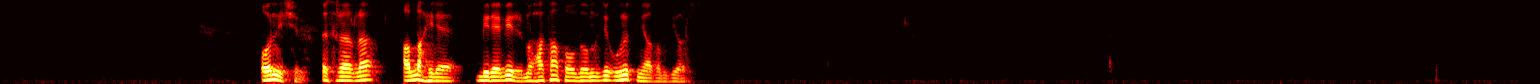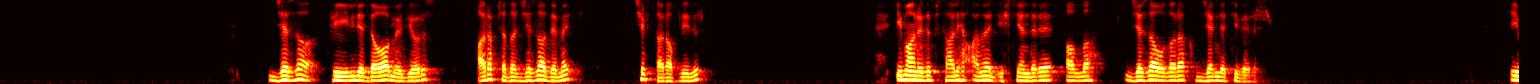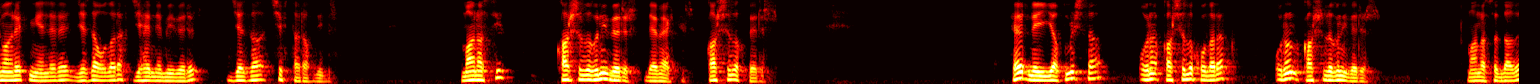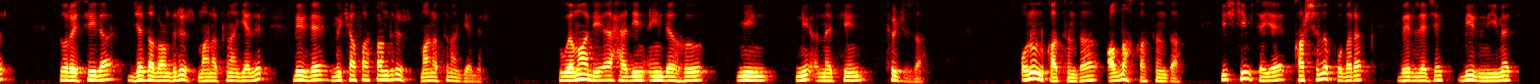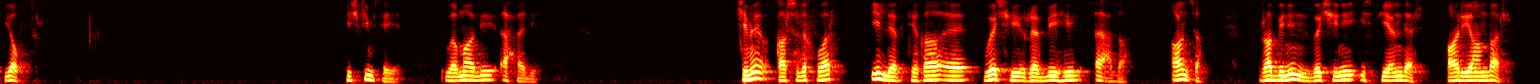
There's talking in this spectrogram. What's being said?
Onun için ısrarla Allah ile birebir muhatap olduğumuzu unutmayalım diyoruz. Ceza fiiliyle devam ediyoruz. Arapçada ceza demek çift taraflıdır. İman edip salih amel işleyenlere Allah ceza olarak cenneti verir. İman etmeyenlere ceza olarak cehennemi verir. Ceza çift taraflıdır. Manası karşılığını verir demektir. Karşılık verir. Her neyi yapmışsa ona karşılık olarak onun karşılığını verir manasındadır. Dolayısıyla cezalandırır manasına gelir. Bir de mükafatlandırır manasına gelir. Li ahadin indehu min ni'metin tucza. Onun katında, Allah katında hiç kimseye karşılık olarak verilecek bir nimet yoktur. Hiç kimseye. Ve mali ahadi. Kime karşılık var? İlle ibtigâe veçhi rabbihil e'lâ. Ancak Rabbinin veçhini isteyenler, arayanlar,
